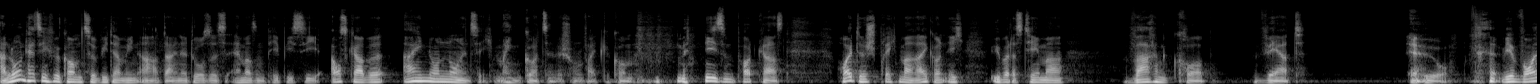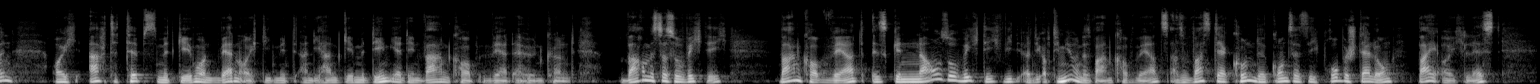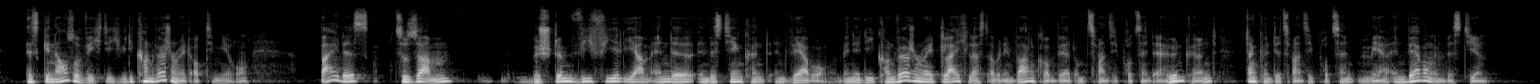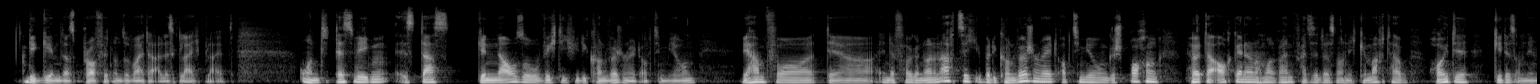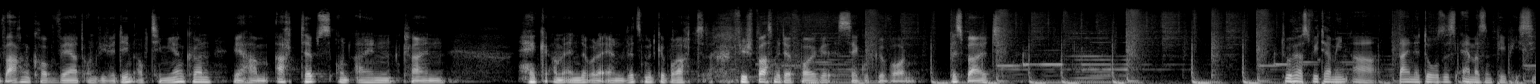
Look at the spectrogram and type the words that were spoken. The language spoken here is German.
Hallo und herzlich willkommen zu Vitamin A, deine Dosis Amazon PPC, Ausgabe 91. Mein Gott, sind wir schon weit gekommen mit diesem Podcast. Heute sprechen Mareike und ich über das Thema Warenkorbwerterhöhung. Wir wollen euch acht Tipps mitgeben und werden euch die mit an die Hand geben, mit dem ihr den Warenkorbwert erhöhen könnt. Warum ist das so wichtig? Warenkorbwert ist genauso wichtig wie die Optimierung des Warenkorbwerts. Also was der Kunde grundsätzlich pro Bestellung bei euch lässt, ist genauso wichtig wie die Conversion Rate Optimierung. Beides zusammen bestimmt, wie viel ihr am Ende investieren könnt in Werbung. Wenn ihr die Conversion Rate gleich lasst, aber den Warenkorbwert um 20 Prozent erhöhen könnt, dann könnt ihr 20 Prozent mehr in Werbung investieren. Gegeben, dass Profit und so weiter alles gleich bleibt. Und deswegen ist das genauso wichtig wie die Conversion Rate Optimierung. Wir haben vor der, in der Folge 89 über die Conversion Rate Optimierung gesprochen. Hört da auch gerne nochmal rein, falls ihr das noch nicht gemacht habt. Heute geht es um den Warenkorbwert und wie wir den optimieren können. Wir haben acht Tipps und einen kleinen Hack am Ende oder eher einen Witz mitgebracht. Viel Spaß mit der Folge, ist sehr gut geworden. Bis bald. Du hörst Vitamin A, deine Dosis Amazon PPC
